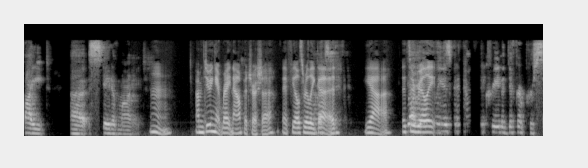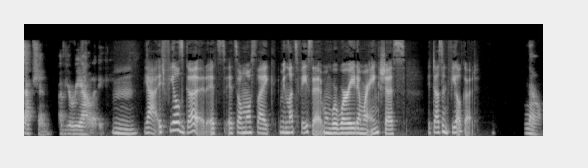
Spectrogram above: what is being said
fight uh, state of mind. Mm. I'm doing it right now, Patricia. It feels really good. Yeah. It's yeah, a really, it really is, it has to create a different perception of your reality. Mm, yeah, it feels good. It's it's almost like I mean, let's face it, when we're worried and we're anxious, it doesn't feel good. No.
